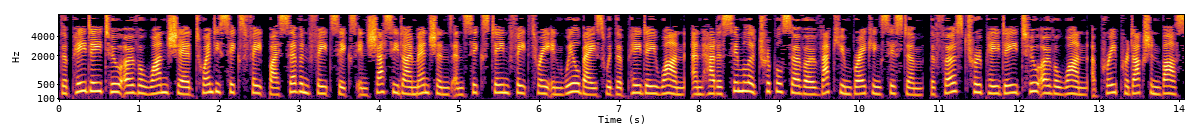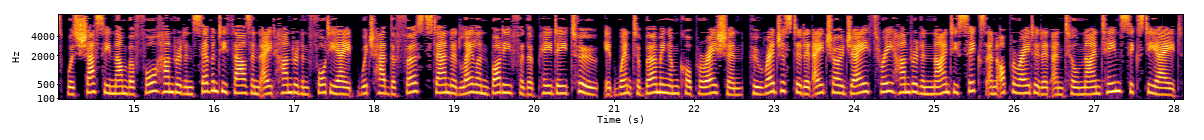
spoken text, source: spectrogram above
The PD2 over 1 shared 26 feet by 7 feet 6 in chassis dimensions and 16 feet 3 in wheelbase with the PD1, and had a similar triple servo vacuum braking system. The first true PD2 over 1, a pre-production bus, was chassis number 470848, which had the first standard Leyland body for the PD2. It went to Birmingham Corporation, who registered it HOJ 396 and operated it until 1968.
